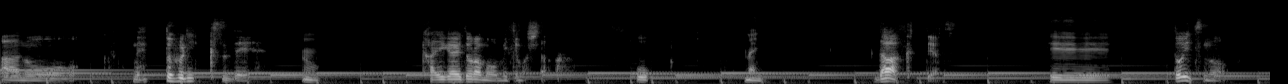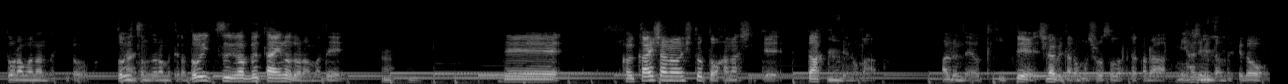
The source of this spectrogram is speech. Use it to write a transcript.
あの、ネットフリックスで、うん海外ドラマを見てました。お何？ダークってやつ。へえ。ドイツのドラマなんだけど、ドイツのドラマっていうか、ドイツが舞台のドラマで、うんうん。で、これ会社の人と話してて、ダークっていうのがあるんだよって聞いて、調べたら面白そうだったから見始めたんだけど、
